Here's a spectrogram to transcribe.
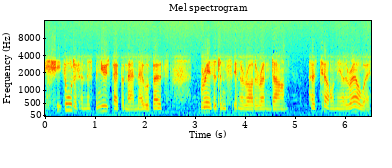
she thought of him as the newspaper man. They were both residents in a rather rundown hotel near the railway,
